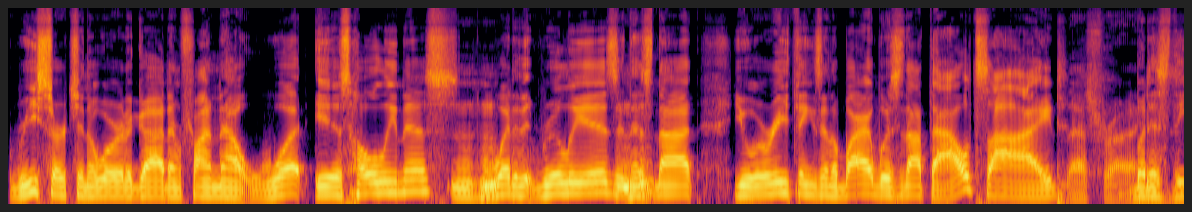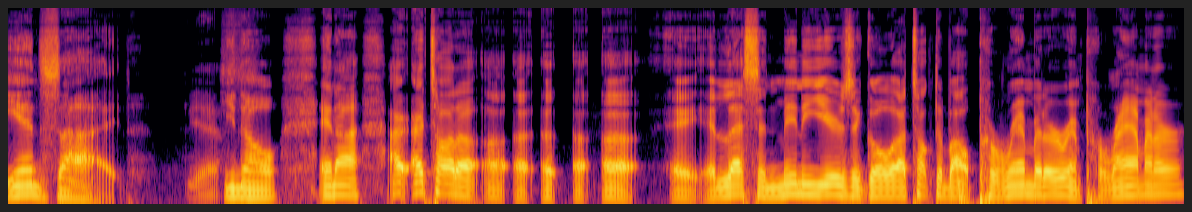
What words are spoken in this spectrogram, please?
researching the Word of God and finding out what is holiness, Mm-hmm. what it really is, and it's not. You will read things in the Bible. It's not the outside. That's right. But it's the inside. Yes. You know, and I I, I taught a, a, a, a, a a, a lesson many years ago. I talked about perimeter and parameter.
